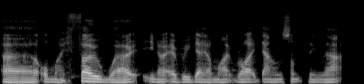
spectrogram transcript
uh, on my phone where you know every day i might write down something that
